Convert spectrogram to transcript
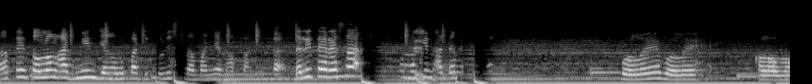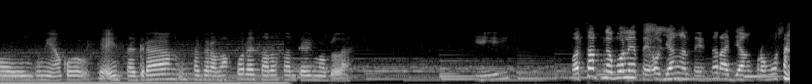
Nanti tolong admin jangan lupa ditulis namanya Nafa Nuka. Dari Teresa mungkin ada Boleh, boleh. Kalau mau hubungi aku via Instagram, Instagram aku Resarosanti 15. Oke. WhatsApp nggak boleh teh. Oh jangan teh. Ntar ajang promosi.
